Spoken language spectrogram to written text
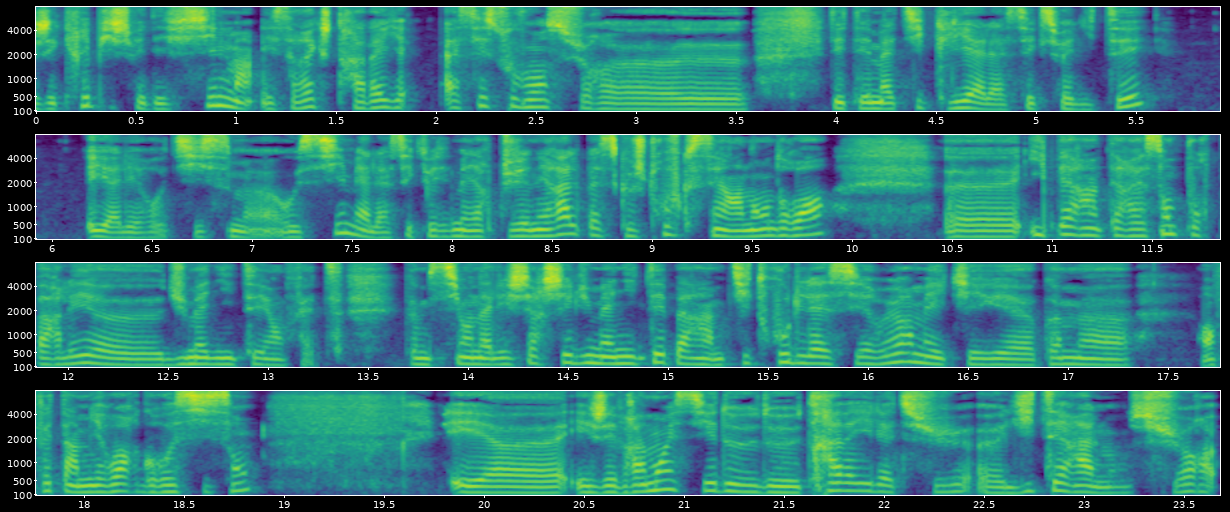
j'écris puis je fais des films, et c'est vrai que je travaille assez souvent sur euh, des thématiques liées à la sexualité, et à l'érotisme aussi, mais à la sexualité de manière plus générale, parce que je trouve que c'est un endroit euh, hyper intéressant pour parler euh, d'humanité, en fait. Comme si on allait chercher l'humanité par un petit trou de la serrure, mais qui est euh, comme, euh, en fait, un miroir grossissant. Et, euh, et j'ai vraiment essayé de, de travailler là-dessus, euh, littéralement, sur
